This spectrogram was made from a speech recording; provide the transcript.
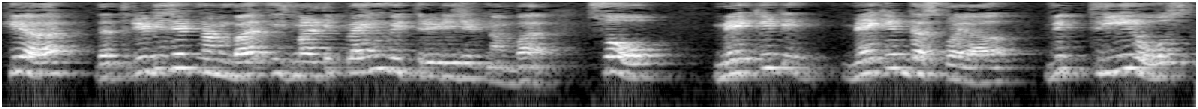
Here the three digit number is multiplying with three digit number. So make it make it the square with three rows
